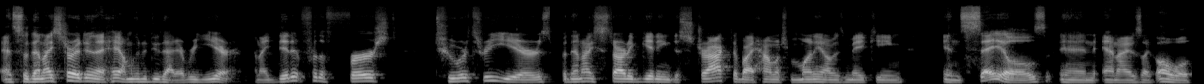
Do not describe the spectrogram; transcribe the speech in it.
And so then I started doing that. Hey, I'm going to do that every year. And I did it for the first two or three years. But then I started getting distracted by how much money I was making in sales. And and I was like, oh well,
